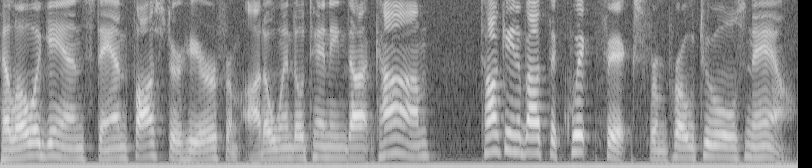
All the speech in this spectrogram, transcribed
Hello again, Stan Foster here from AutoWindowTinting.com talking about the quick fix from Pro Tools Now.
